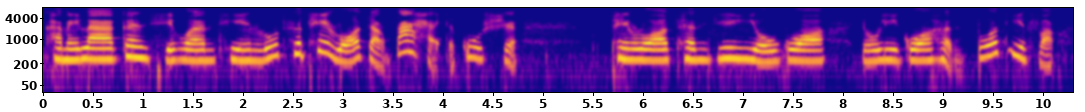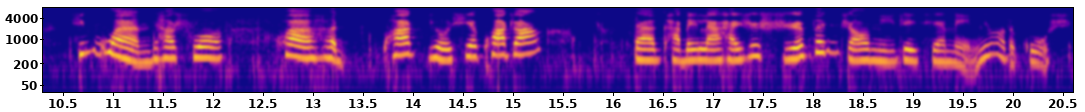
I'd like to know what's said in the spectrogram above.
卡梅拉更喜欢听卢茨佩罗讲大海的故事。佩罗曾经游过。游历过很多地方，尽管他说话很夸，有些夸张，但卡梅拉还是十分着迷这些美妙的故事。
